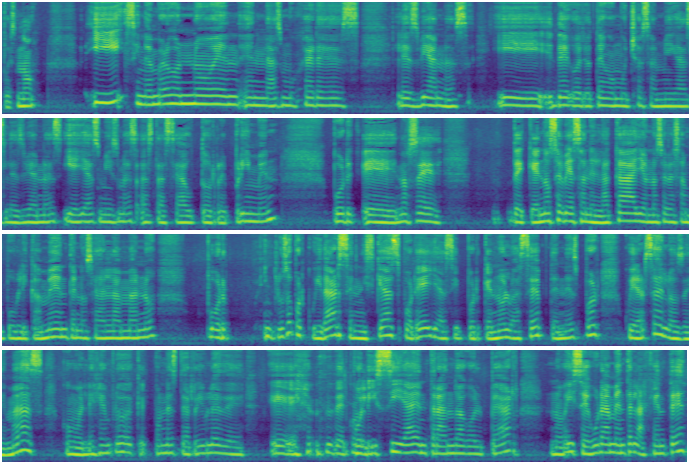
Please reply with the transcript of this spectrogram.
pues no y sin embargo no en, en, las mujeres lesbianas. Y digo, yo tengo muchas amigas lesbianas y ellas mismas hasta se autorreprimen por, eh, no sé, de que no se besan en la calle o no se besan públicamente, no se dan la mano, por incluso por cuidarse, ni siquiera es por ellas y porque no lo acepten, es por cuidarse de los demás, como el ejemplo de que pones terrible de, eh, de policía entrando a golpear, ¿no? Y seguramente la gente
